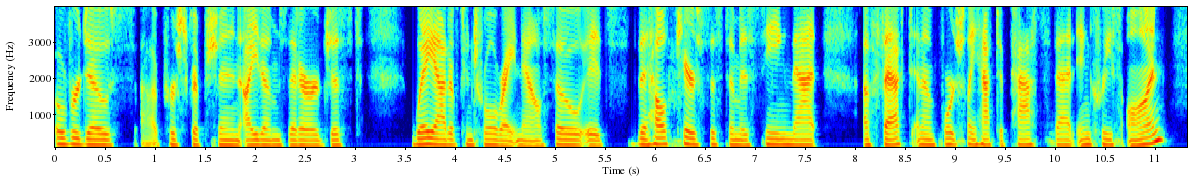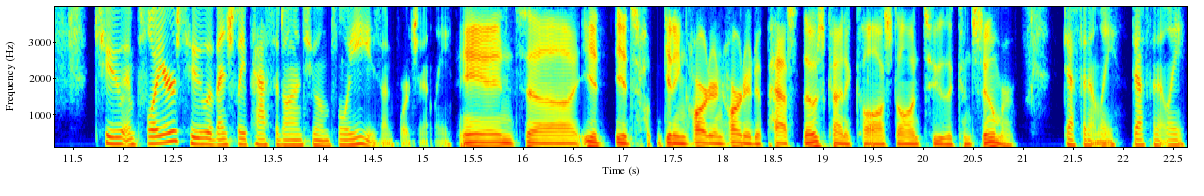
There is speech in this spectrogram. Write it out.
overdose uh, prescription items that are just way out of control right now. So it's the healthcare system is seeing that effect and unfortunately have to pass that increase on to employers who eventually pass it on to employees unfortunately. And uh, it, it's getting harder and harder to pass those kind of costs on to the consumer. Definitely definitely.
